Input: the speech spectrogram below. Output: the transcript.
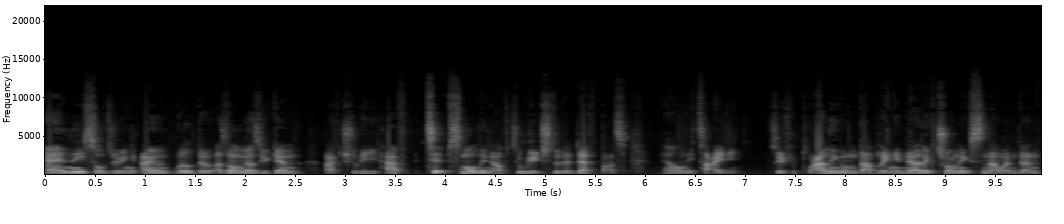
any soldering iron will do, as long as you can actually have a tip small enough to reach to the dev pads. They're only tiny. So if you're planning on dabbling in electronics now and then,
